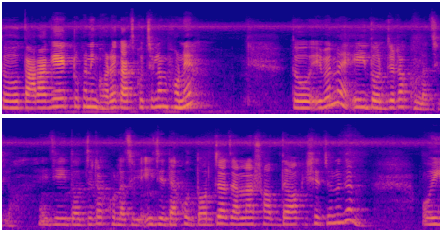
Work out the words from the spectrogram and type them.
তো তার আগে একটুখানি ঘরে কাজ করছিলাম ফোনে। তো এবার না এই দরজাটা খোলা ছিল। এই যে এই দরজাটা খোলা ছিল। এই যে দেখো দরজা, জানলা সব দেওয়া কিসের জন্য জানো? ওই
